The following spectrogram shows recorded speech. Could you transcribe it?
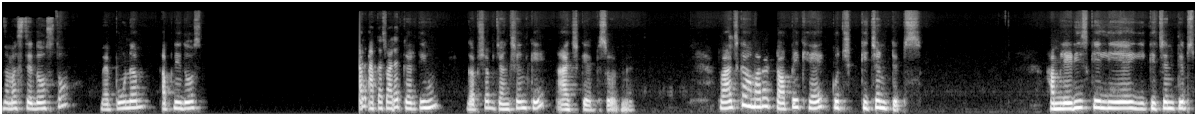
नमस्ते दोस्तों, मैं पूनम अपनी दोस्त आपका स्वागत करती हूँ गपशप जंक्शन के आज के एपिसोड में। तो आज का हमारा टॉपिक है कुछ किचन टिप्स। हम लेडीज़ के लिए ये किचन टिप्स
